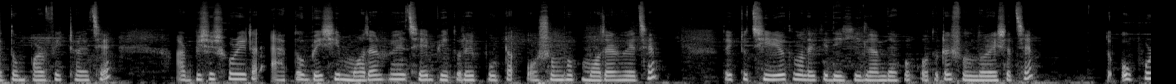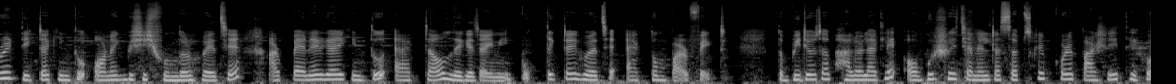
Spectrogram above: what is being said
একদম পারফেক্ট হয়েছে। আর বিশেষ করে এটা এত বেশি মজার হয়েছে, ভেতরের পুরটা অসম্ভব মজার হয়েছে। তো একটু ছিঁড়েও তোমাদেরকে দেখিয়ে দিলাম, দেখো কতটা সুন্দর এসেছে। তো উপরের দিকটা কিন্তু অনেক বেশি সুন্দর হয়েছে আর প্যানের গায়ে কিন্তু একটাও লেগে যায়নি। প্রত্যেকটাই হয়েছে একদম পারফেক্ট তো ভিডিওটা ভালো লাগলে অবশ্যই চ্যানেলটা সাবস্ক্রাইব করে পাশেই থেকো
